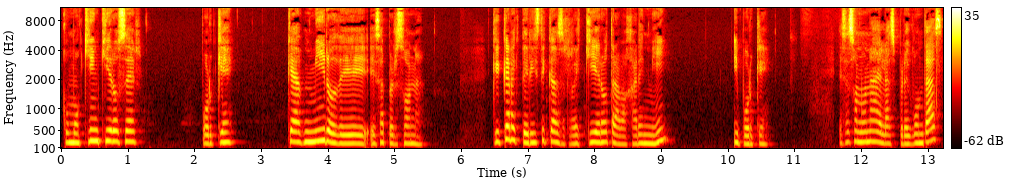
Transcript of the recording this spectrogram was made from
¿Cómo quién quiero ser? ¿Por qué? ¿Qué admiro de esa persona? ¿Qué características requiero trabajar en mí? ¿Y por qué? Esas son una de las preguntas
